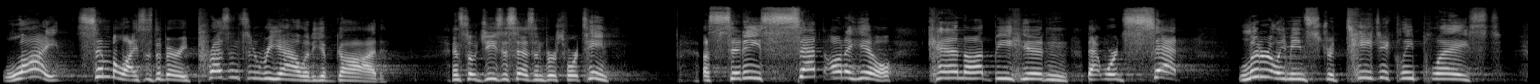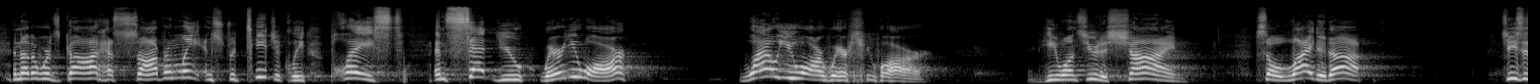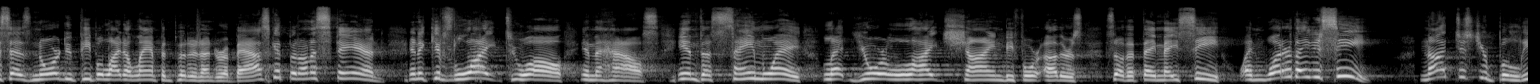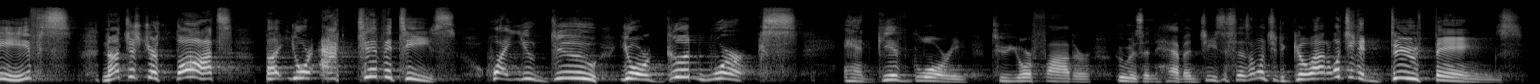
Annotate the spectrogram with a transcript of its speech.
light symbolizes the very presence and reality of God. And so Jesus says in verse 14, a city set on a hill cannot be hidden. That word set literally means strategically placed. In other words, God has sovereignly and strategically placed and set you where you are while you are where you are. And He wants you to shine. So light it up. Jesus says, Nor do people light a lamp and put it under a basket, but on a stand, and it gives light to all in the house. In the same way, let your light shine before others so that they may see. And what are they to see? Not just your beliefs, not just your thoughts, but your activities what you do, your good works, and give glory to your Father who is in heaven. Jesus says, I want you to go out, I want you to do things.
